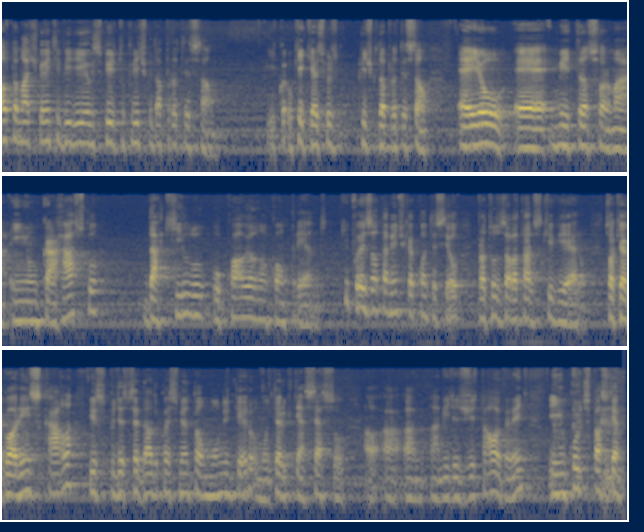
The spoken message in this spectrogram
automaticamente viria o espírito crítico da proteção. E o que é o espírito crítico da proteção? É eu é, me transformar em um carrasco daquilo o qual eu não compreendo, que foi exatamente o que aconteceu para todos os avatares que vieram. Só que agora em escala, isso podia ser dado conhecimento ao mundo inteiro, o mundo inteiro que tem acesso à mídia digital, obviamente, em um curto espaço de tempo.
